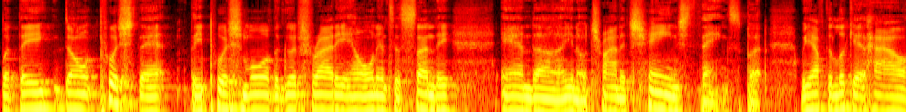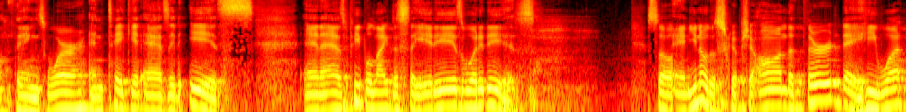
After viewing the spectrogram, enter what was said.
But they don't push that. They push more of the Good Friday on into Sunday and, uh, you know, trying to change things. But we have to look at how things were and take it as it is. And as people like to say, it is what it is. So, and you know the scripture, on the third day, he what?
